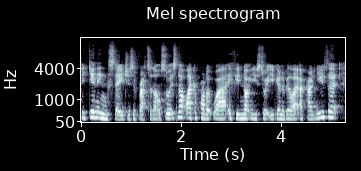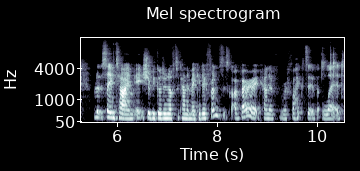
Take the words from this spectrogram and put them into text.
beginning stages of retinol. So it's not like a product where if you're not used to it, you're going to be like, I can't use it. But at the same time, it should be good enough to kind of make a difference. It's got a very kind of reflective lid.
